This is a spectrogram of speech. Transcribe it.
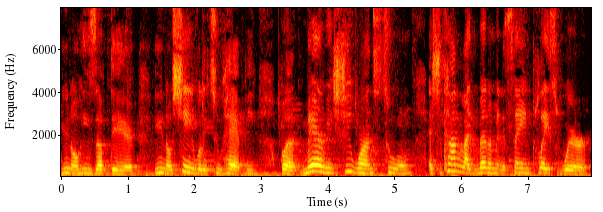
You know, he's up there. You know, she ain't really too happy. But Mary, she runs to him and she kind of like met him in the same place where,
